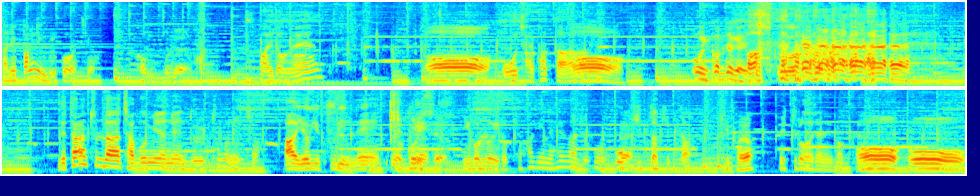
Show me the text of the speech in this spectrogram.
아니 빵님 물 것 같아요. 그럼 물려요. 스파이더맨. 어. 오잘 탔다. 어. 어, 깜짝이야. 근데 타란툴라 잡으면은 늘 통은 있죠. 아 여기 굴 있네. 네, 굴 있어요. 이걸로 이렇게 확인을 해가지고 오 네. 깊다 깊다. 깊어요? 여기 들어가잖아요 이만큼. 오, 오.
